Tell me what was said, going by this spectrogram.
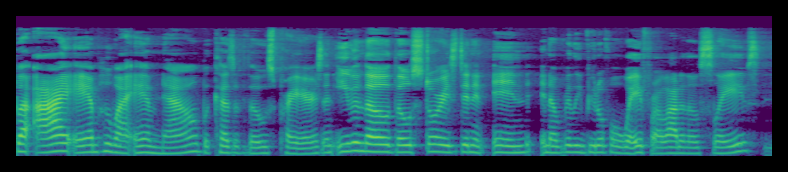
but I am who I am now because of those prayers. And even though those stories didn't end in a really beautiful way for a lot of those slaves, mm-hmm.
